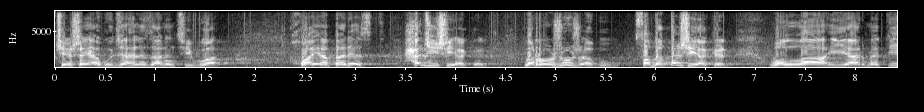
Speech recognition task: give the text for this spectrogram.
شيء أبو جهل زانن شي بوا خوای ئەپەرست حەجیشی ئەکرد بە ڕۆژوش ئەبوو سەدەقەشی ئەکرد واللهی یارمەتی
